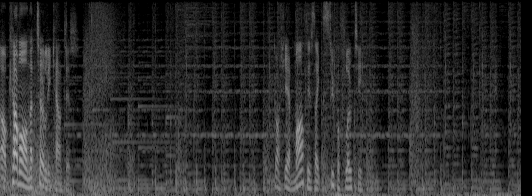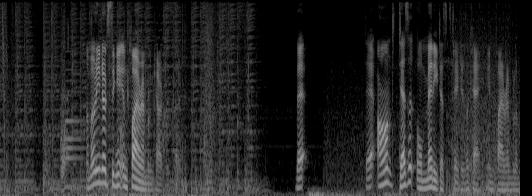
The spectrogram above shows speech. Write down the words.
Oh, come on, that totally counted. Gosh, yeah, Marth is like super floaty. I'm only noticing it in Fire Emblem characters there aren't desert or many desert stages. Okay, in Fire Emblem.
